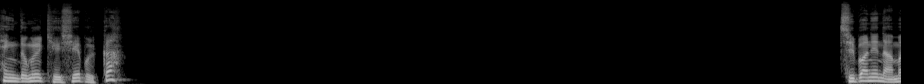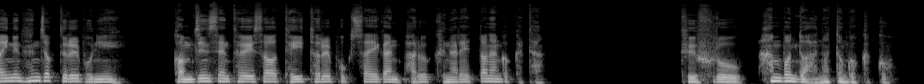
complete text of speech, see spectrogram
행동을 개시해볼까? 집안에 남아있는 흔적들을 보니 검진센터에서 데이터를 복사해간 바로 그날에 떠난 것 같아. 그 후로 한 번도 안 왔던 것 같고.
